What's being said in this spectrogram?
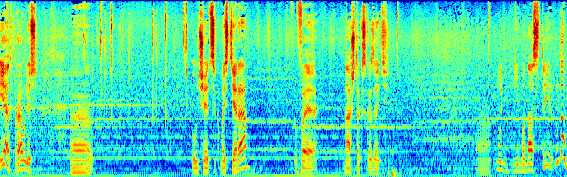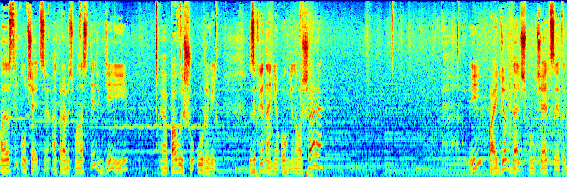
и отправлюсь, э, получается, к мастерам в наш, так сказать, э, ну, не монастырь, ну да, монастырь, получается. Отправлюсь в монастырь, где и э, повышу уровень заклинания огненного шара и пойдем дальше, получается, этот...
